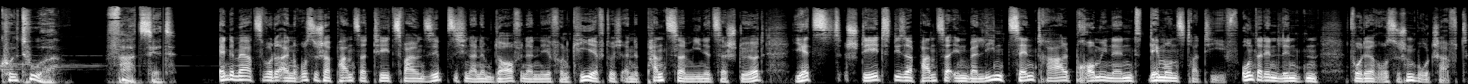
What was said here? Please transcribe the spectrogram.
Kultur Fazit Ende März wurde ein russischer Panzer T-72 in einem Dorf in der Nähe von Kiew durch eine Panzermine zerstört. Jetzt steht dieser Panzer in Berlin zentral, prominent, demonstrativ unter den Linden vor der russischen Botschaft.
